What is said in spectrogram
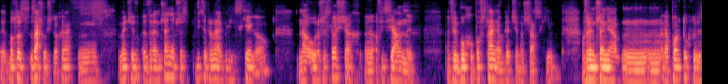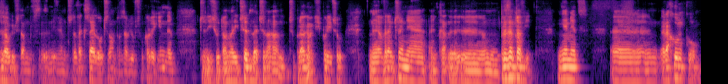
e, bo to jest zaszłość trochę, będzie wręczenie przez wicepremiera Glińskiego na uroczystościach oficjalnych wybuchu powstania w getcie warszawskim, wręczenia mm, raportu, który zrobił, czy tam, nie wiem, czy to w Excelu, czy on to zrobił w czymkolwiek innym, czy liczył to na liczydle, czy, na, czy program jakiś policzył, e, wręczenie e, e, prezydentowi Niemiec rachunku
